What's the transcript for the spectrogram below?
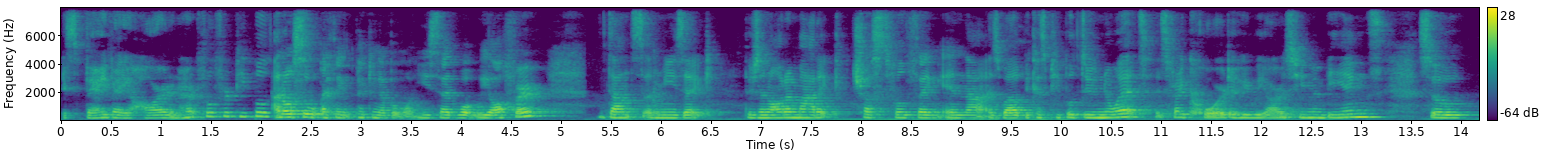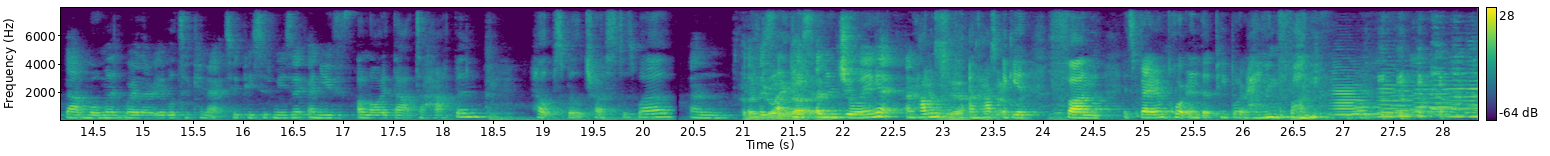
it's very, very hard and hurtful for people. And also I think picking up on what you said, what we offer, dance and music, there's an automatic trustful thing in that as well because people do know it. It's very core to who we are as human beings. So that moment where they're able to connect to a piece of music and you've allowed that to happen mm-hmm. Helps build trust as well. And, And if it's enjoying that piece and and- enjoying it and having Yeah, and having exactly. again fun. It's very important that people are having fun.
